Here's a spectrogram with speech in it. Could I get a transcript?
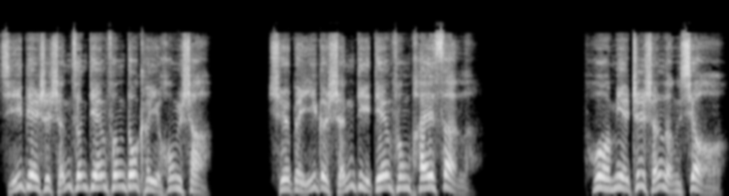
即便是神尊巅峰都可以轰杀，却被一个神帝巅峰拍散了。破灭之神冷笑，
